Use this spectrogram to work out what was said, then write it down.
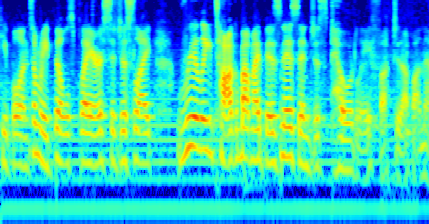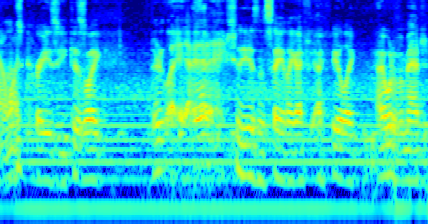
people and so many Bills players to just like really talk about my business and just totally fucked it up on that one. That's crazy because like, there like actually is insane. Like I, f- I feel like I would have imagined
